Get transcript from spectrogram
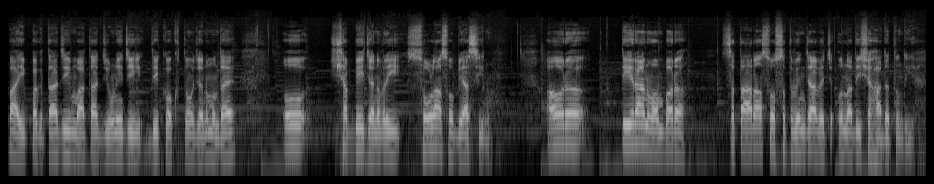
ਭਾਈ ਭਗਤਾ ਜੀ, ਮਾਤਾ ਜਿਉਣੀ ਜੀ ਦੀ ਕੁੱਖ ਤੋਂ ਜਨਮ ਹੁੰਦਾ ਹੈ। ਉਹ 26 ਜਨਵਰੀ 1682 ਨੂੰ ਔਰ 13 ਨਵੰਬਰ 1757 ਵਿੱਚ ਉਹਨਾਂ ਦੀ ਸ਼ਹਾਦਤ ਹੁੰਦੀ ਹੈ।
